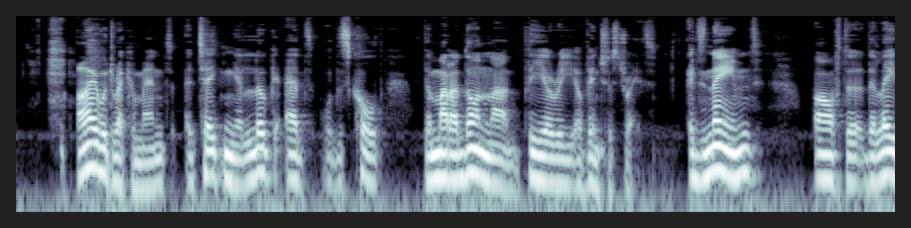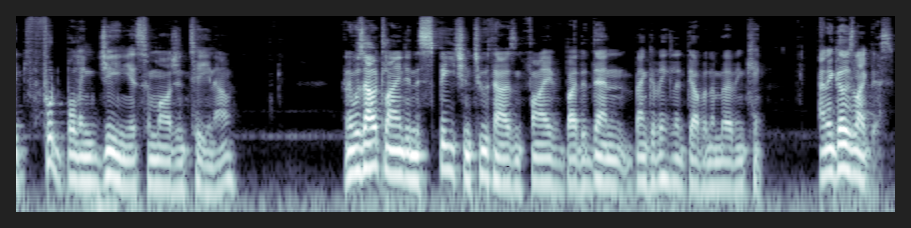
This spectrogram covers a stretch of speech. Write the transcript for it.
I would recommend uh, taking a look at what is called the Maradona theory of interest rates. It's named after the late footballing genius from Argentina, and it was outlined in a speech in 2005 by the then Bank of England Governor Mervyn King. And it goes like this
